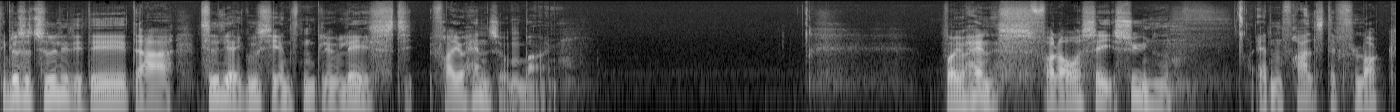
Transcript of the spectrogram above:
Det blev så tydeligt i det, der tidligere i gudstjenesten blev læst fra Johannes åbenbaring. Hvor Johannes får lov at se synet af den frelste flok,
